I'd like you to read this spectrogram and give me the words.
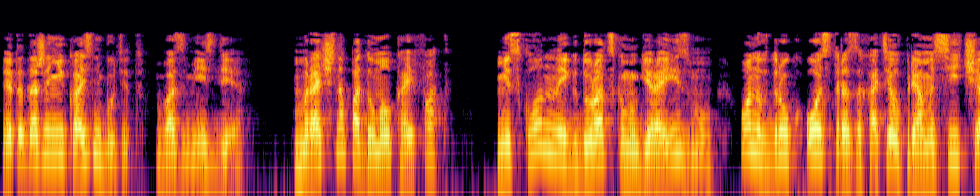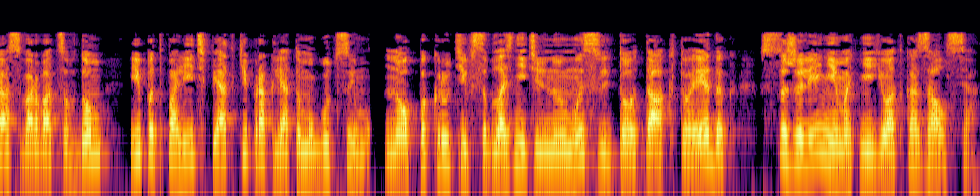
Это даже не казнь будет, возмездие». Мрачно подумал Кайфат. Не склонный к дурацкому героизму, он вдруг остро захотел прямо сейчас ворваться в дом и подпалить пятки проклятому Гуциму. Но, покрутив соблазнительную мысль то так, то эдак, с сожалением от нее отказался.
